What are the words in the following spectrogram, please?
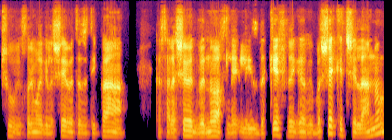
שוב, יכולים רגע לשבת, אז זה טיפה ככה לשבת בנוח, להזדקף רגע, ובשקט שלנו,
